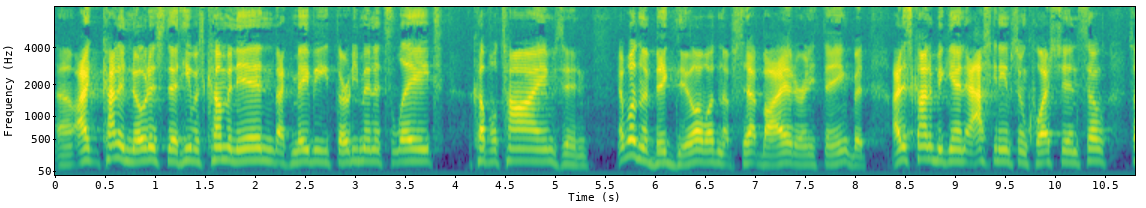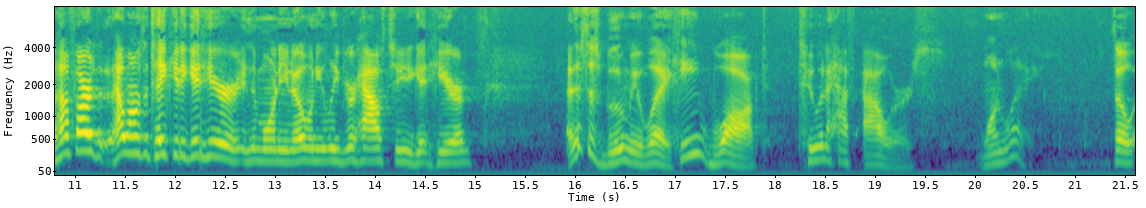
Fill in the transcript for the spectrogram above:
uh, I kind of noticed that he was coming in like maybe 30 minutes late a couple times, and it wasn't a big deal. I wasn't upset by it or anything, but I just kind of began asking him some questions. So, so how far? How long does it take you to get here in the morning? You know, when you leave your house till you get here. And this just blew me away. He walked two and a half hours one way. So,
